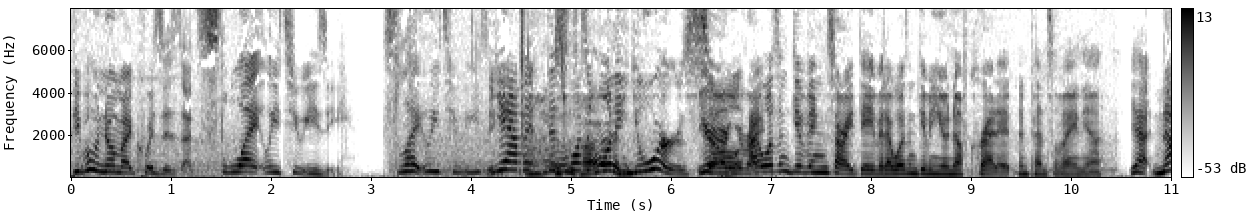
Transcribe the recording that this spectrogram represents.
people who know my quizzes, that's slightly too easy. Slightly too easy. Yeah, but uh-huh. this is wasn't one of yours, You're- so you're right. I wasn't giving. Sorry, David, I wasn't giving you enough credit in Pennsylvania. Yeah, nine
